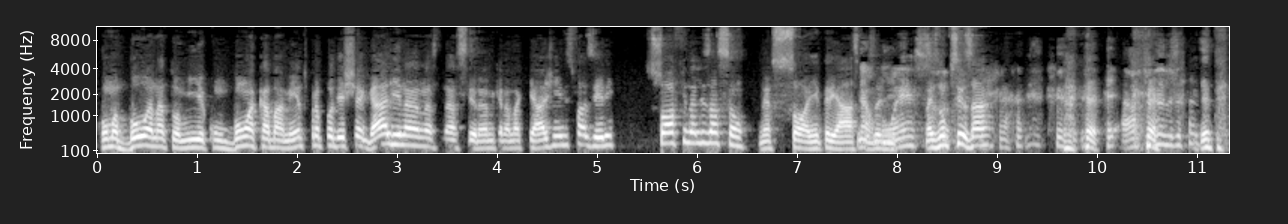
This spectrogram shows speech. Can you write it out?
com uma boa anatomia, com um bom acabamento, para poder chegar ali na, na, na cerâmica, na maquiagem, e eles fazerem só a finalização, né? Só, entre aspas, não, ali. Não é Mas não precisar. a finalização. entre,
